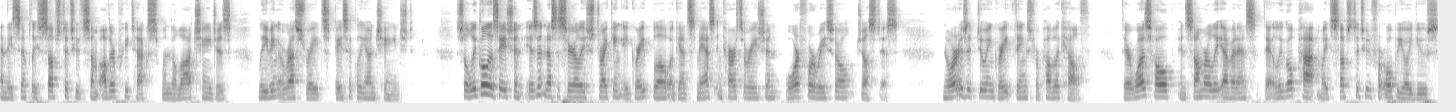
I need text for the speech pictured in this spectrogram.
and they simply substitute some other pretext when the law changes, leaving arrest rates basically unchanged. So, legalization isn't necessarily striking a great blow against mass incarceration or for racial justice, nor is it doing great things for public health. There was hope and some early evidence that legal pot might substitute for opioid use,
